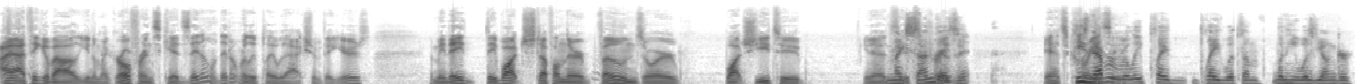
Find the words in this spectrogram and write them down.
I, I think about you know my girlfriend's kids. They don't they don't really play with action figures. I mean they they watch stuff on their phones or watch YouTube. You know, it's, My it's son crazy. doesn't. Yeah, it's crazy. He's never really played played with them when he was younger.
